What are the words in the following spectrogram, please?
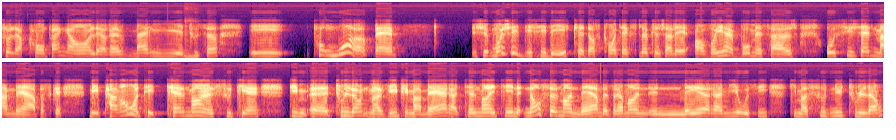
sur leurs compagnons, leurs maris et tout ça. Et pour moi, ben, moi, j'ai décidé que dans ce contexte-là, que j'allais envoyer un beau message au sujet de ma mère, parce que mes parents ont été tellement un soutien, puis euh, tout le long de ma vie, puis ma mère a tellement été non seulement une mère, mais vraiment une, meilleure amie aussi, qui m'a soutenue tout le long.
